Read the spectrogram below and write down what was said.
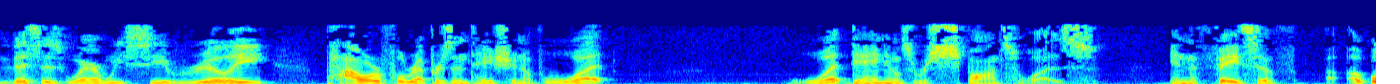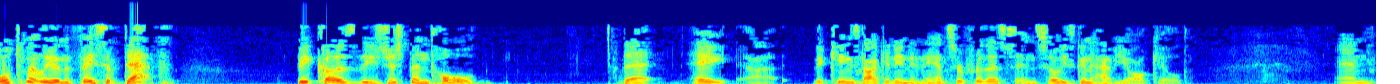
this is where we see really powerful representation of what what Daniel's response was in the face of ultimately in the face of death because he's just been told that hey uh, the king's not getting an answer for this and so he's going to have you all killed and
